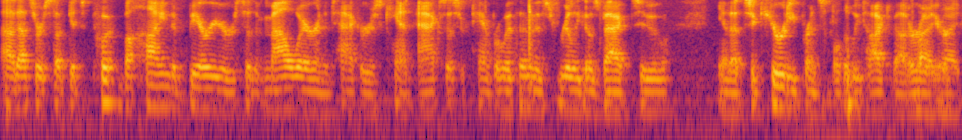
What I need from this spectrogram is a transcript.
uh, that sort of stuff gets put behind a barrier so that malware and attackers can't access or tamper with them. This really goes back to, you know, that security principle that we talked about Right, earlier. right.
